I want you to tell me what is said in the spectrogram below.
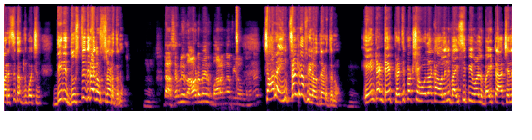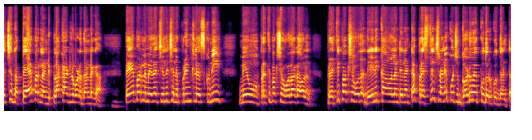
పరిస్థితి అతనికి వచ్చింది. దీని దుస్థితిగా చూస్తున్నాడు అతను. అసెంబ్లీ రావడమే భారంగా ఫీల్ అవుతున్నాను చాలా ఇన్సల్ట్గా ఫీల్ అవుతున్నాడు అతను. ఏంటంటే ప్రతిపక్ష హోదా కావాలని వైసీపీ వాళ్ళు బయట చిన్న చిన్న పేపర్లు అండి ప్లకార్డులు కూడా దండగా. పేపర్ల మీద చిన్న చిన్న ప్రింట్లు వేసుకుని మేము ప్రతిపక్ష హోదా కావాలని ప్రతిపక్ష హోదా దేనికి కావాలంటేనంట ప్రశ్నించడానికి కొంచెం గడువు ఎక్కువ దొరుకుద్దంట.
